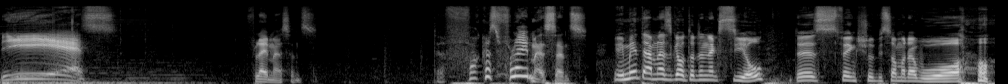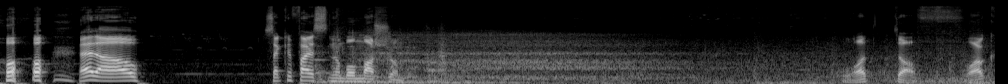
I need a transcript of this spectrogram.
Yes! Flame essence. The fuck is flame essence? In the meantime, let's go to the next seal. This thing should be somewhere. Whoa! Hello! Sacrifice noble mushroom. What the fuck?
